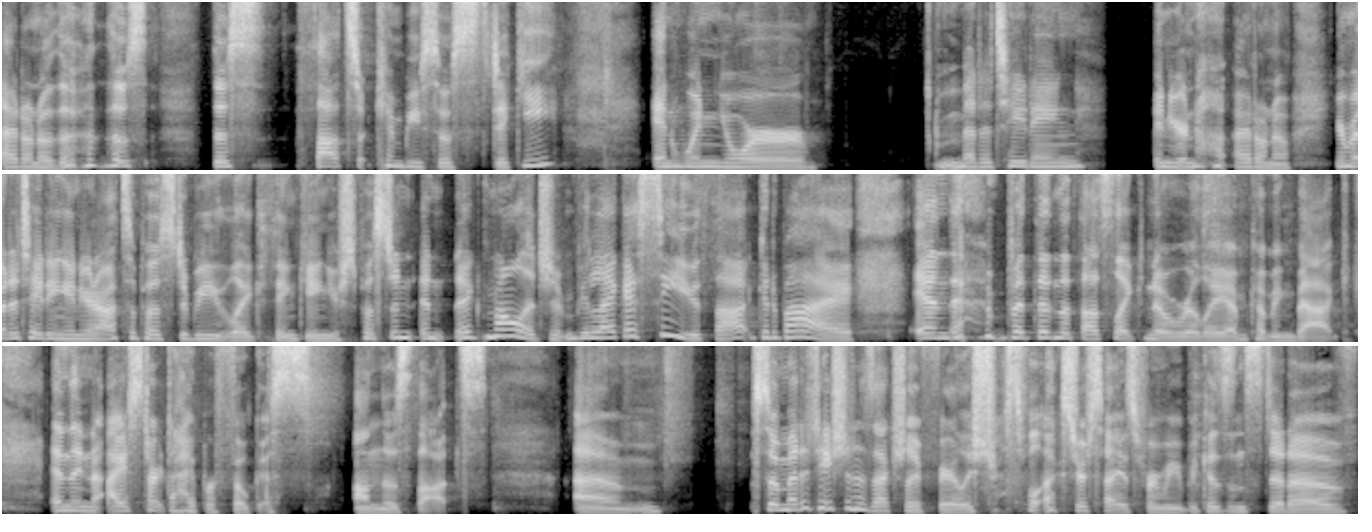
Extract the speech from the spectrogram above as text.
I don't know, the, those, those thoughts can be so sticky. And when you're meditating and you're not i don't know you're meditating and you're not supposed to be like thinking. You're supposed to acknowledge it and be like i see you thought goodbye. And but then the thoughts like no really i'm coming back. And then i start to hyper focus on those thoughts. Um so meditation is actually a fairly stressful exercise for me because instead of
